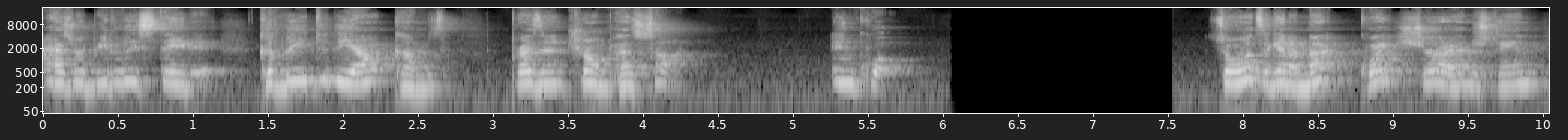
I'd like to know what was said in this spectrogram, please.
as repeatedly stated, could lead to the outcomes President Trump has sought. End quote. So, once again, I'm not quite sure I understand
